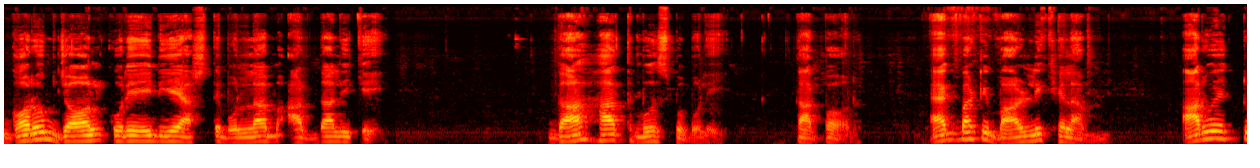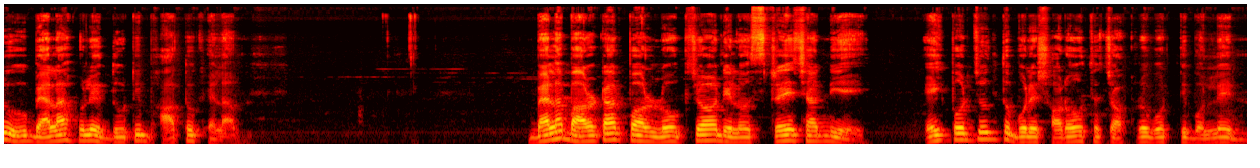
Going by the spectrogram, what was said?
গরম জল করে নিয়ে আসতে বললাম আর্দালিকে গা হাত মুছবো বলে। তারপর এক বাটি বার্লি খেলাম, আরও একটু বেলা হলে দুটি ভাতও খেলাম। বেলা বারোটার পর লোকজন এলো স্ট্রেচার নিয়ে। এই পর্যন্ত বলে শরৎ চক্রবর্তী বললেন,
